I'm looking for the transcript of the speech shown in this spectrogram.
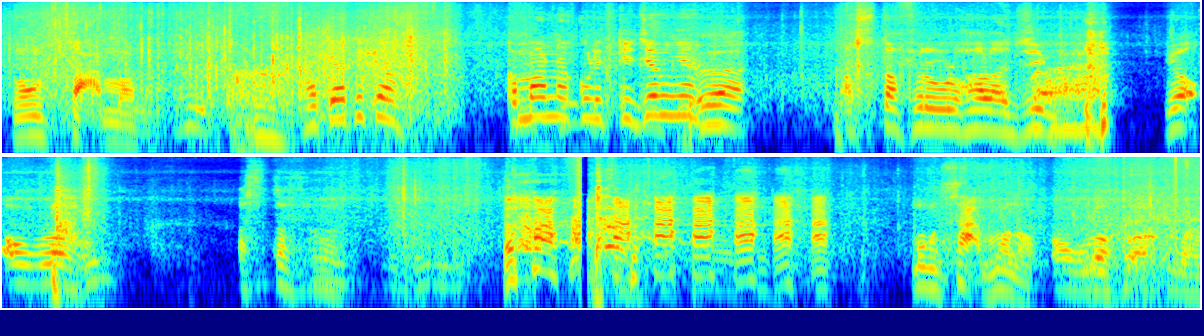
Wong sakmon. Hati-hati kang. Ke mana kulit kijangnya? Astagfirullahaladzim. Ya Allah. Astagfirullah. Mung sakmono. Allahu Akbar.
